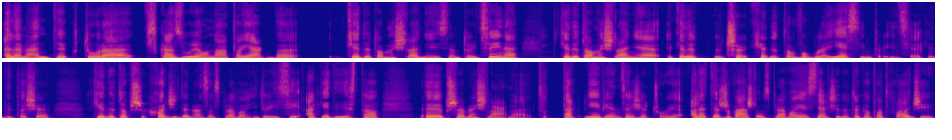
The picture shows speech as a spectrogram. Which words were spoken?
elementy, które wskazują na to, jakby kiedy to myślenie jest intuicyjne, kiedy to myślenie, kiedy, czy kiedy to w ogóle jest intuicja, kiedy to się, kiedy to przychodzi do nas za sprawą intuicji, a kiedy jest to y, przemyślane. To tak mniej więcej się czuje. Ale też ważną sprawą jest, jak się do tego podchodzi.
